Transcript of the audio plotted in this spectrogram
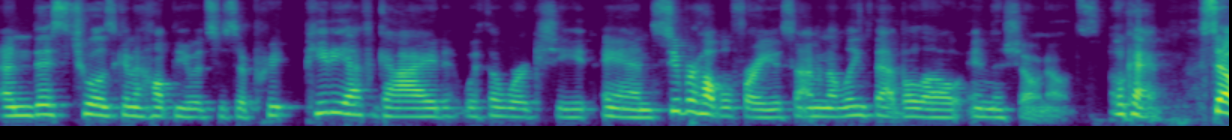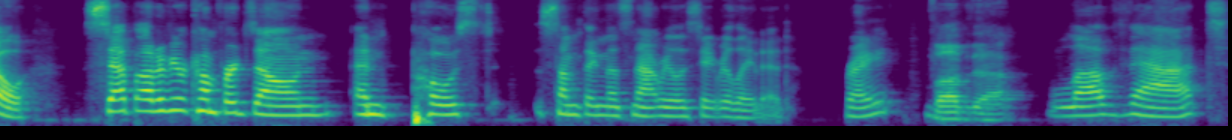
And this tool is going to help you. It's just a pre- PDF guide with a worksheet and super helpful for you. So I'm going to link that below in the show notes. Okay. So step out of your comfort zone and post something that's not real estate related, right? Love that. Love that.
